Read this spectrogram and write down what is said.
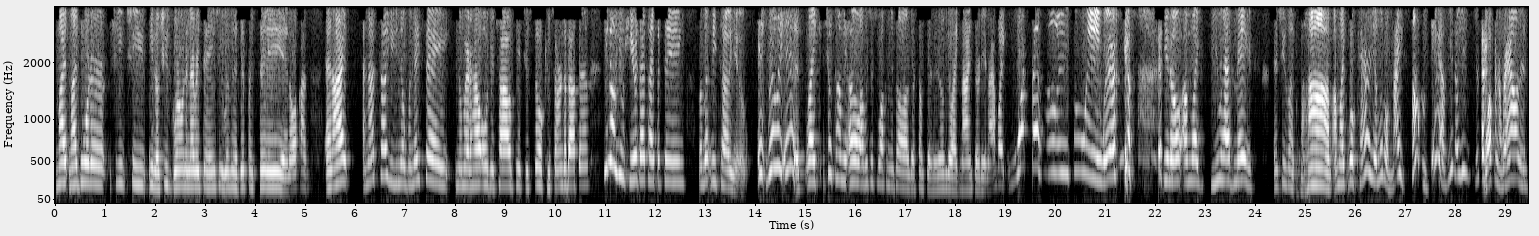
my my daughter, she she you know she's grown and everything. She lives in a different city and all kinds. And I and I tell you, you know, when they say no matter how old your child gets, you're still concerned about them. You know, you hear that type of thing, but let me tell you, it really is. Like she'll tell me, "Oh, I was just walking the dog or something," and it'll be like nine thirty, and I'm like, "What the hell are you doing? Where?" you know, I'm like, "Do you have mace?" And she's like, "Mom," I'm like, "Well, carry a little knife, something. Damn, you know, you just walking around and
